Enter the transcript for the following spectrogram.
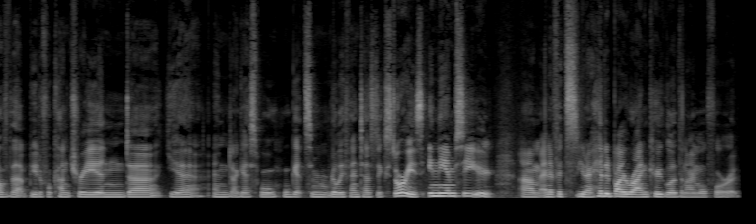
of that beautiful country, and uh, yeah, and I guess we'll we'll get some really fantastic stories in the MCU. Um, and if it's you know headed by Ryan Coogler, then I'm all for it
